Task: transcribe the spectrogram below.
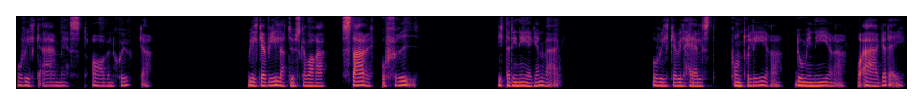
Och vilka är mest avundsjuka? Vilka vill att du ska vara stark och fri? Hitta din egen väg. Och vilka vill helst kontrollera, dominera och äga dig?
